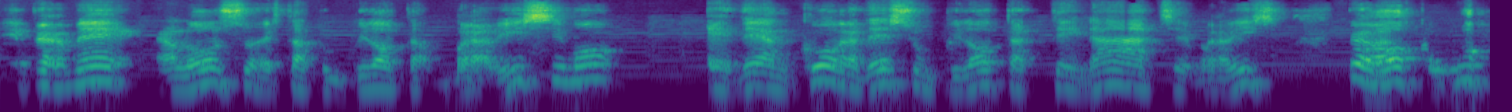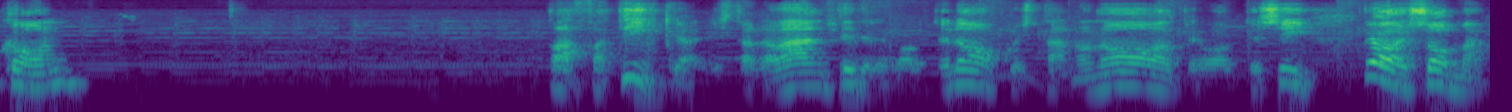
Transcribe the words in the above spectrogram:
e per me Alonso è stato un pilota bravissimo, ed è ancora adesso un pilota tenace, bravissimo, però con Ocon fa fatica, gli sta davanti, delle volte no, quest'anno no, altre volte sì, però insomma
